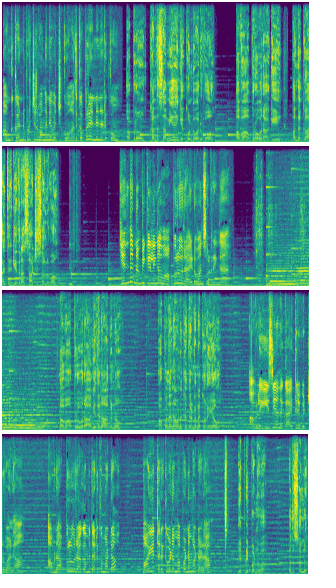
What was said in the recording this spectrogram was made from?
அவங்க கண்டுபிடிச்சிருவாங்கன்னு வச்சுக்குவோம். அதுக்கப்புறம் என்ன நடக்கும்? அப்புறம் கந்தசாமியை இங்க கொண்டு வருவோம். அவன் அப்ரூவர் ஆகி அந்த காயத்ரிக்கு எதிராக சாட்சி சொல்லுவான். எந்த நம்பிக்கையிலங்க அவன் அப்ரூவர் ஆயிடுவான்னு சொல்றீங்க? அவன் அப்ரூவர் ஆகிதானே ஆகணும். அப்பதானே அவனுக்கு தண்டனை குறையும். அவளை ஈஸியா அந்த காயத்ரி விட்டுருவாளா? அவனை அப்ரூவர் ஆகாம தடுக்க மாட்டா? வாயை திறக்க விடாம பண்ண மாட்டாளா? எப்படி பண்ணுவா? அத சொல்லு.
